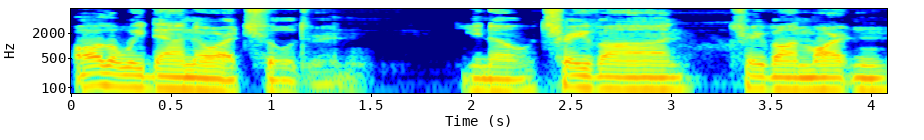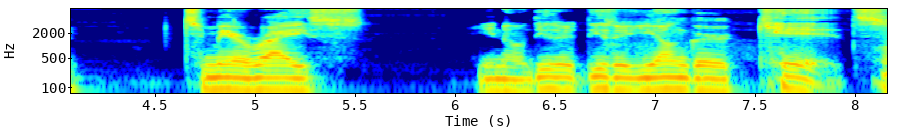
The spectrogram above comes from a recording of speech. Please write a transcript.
all the way down to our children, you know, Trayvon, Trayvon Martin, Tamir Rice, You know, these are these are younger kids.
